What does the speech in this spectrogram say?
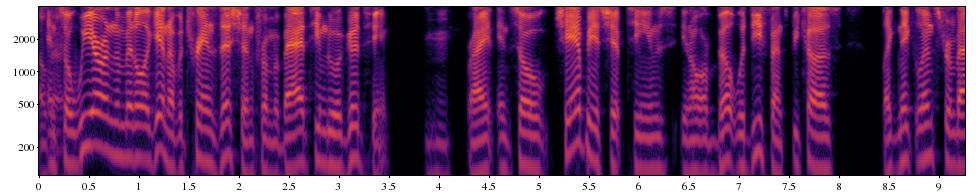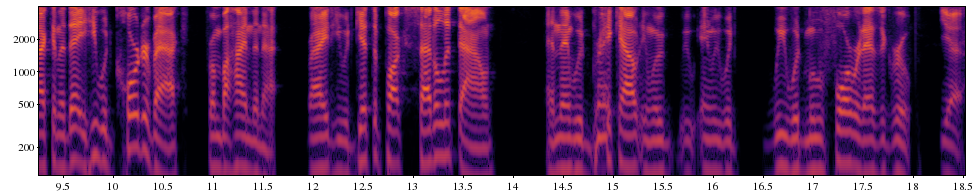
okay. and so we are in the middle again of a transition from a bad team to a good team, mm-hmm. right? And so championship teams, you know, are built with defense because like Nick Lidstrom back in the day, he would quarterback from behind the net, right? He would get the puck, settle it down, and then we'd break out and we and we would we would move forward as a group. Yeah.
